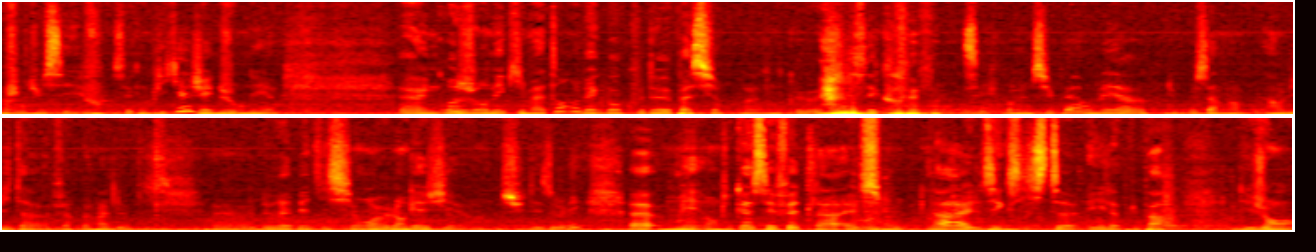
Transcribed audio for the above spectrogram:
Aujourd'hui, c'est compliqué. J'ai une journée. euh, une grosse journée qui m'attend avec beaucoup de passion. Euh, donc euh, c'est quand, même- super, mais du coup ça m'invite à faire pas mal de, répétitions langagières. Je suis désolée. Mais en tout cas, ces fêtes-là, elles sont là, elles existent, et la plupart des gens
